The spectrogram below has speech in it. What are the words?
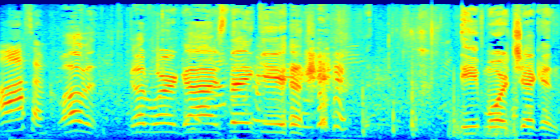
Awesome. Love it. Good work, guys. Thank you. Eat more chicken.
